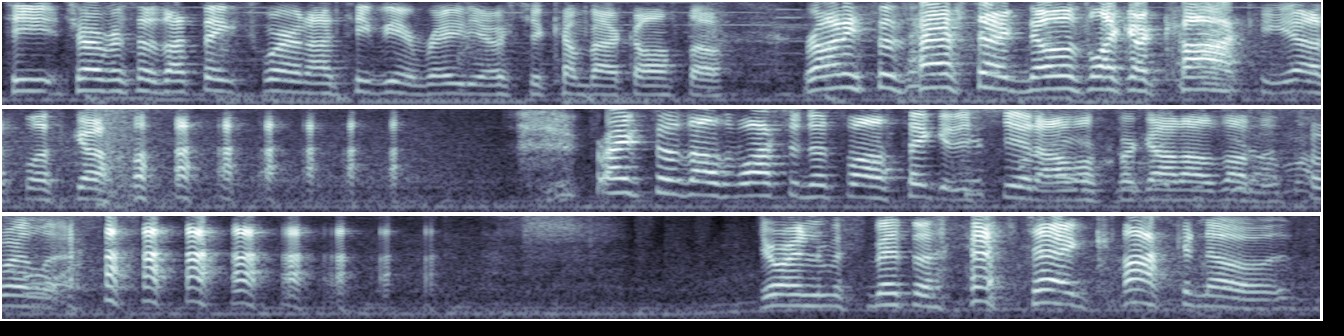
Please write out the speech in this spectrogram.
T Trevor says, I think swearing on TV and radio should come back also. Ronnie says, hashtag nose like a cock. Yes, let's go. Frank says, I was watching this while I was taking a shit. I almost forgot I was on the toilet. Jordan Smith with hashtag cock nose.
